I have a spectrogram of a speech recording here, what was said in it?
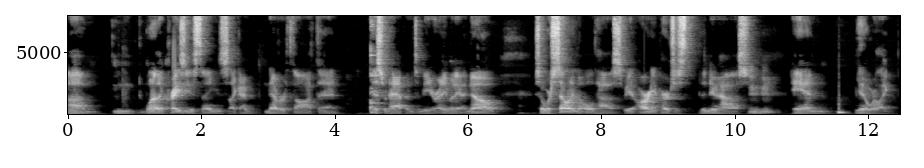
Um, one of the craziest things, like I've never thought that this would happen to me or anybody I know. So we're selling the old house. We had already purchased the new house, Mhm. And you know we're like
